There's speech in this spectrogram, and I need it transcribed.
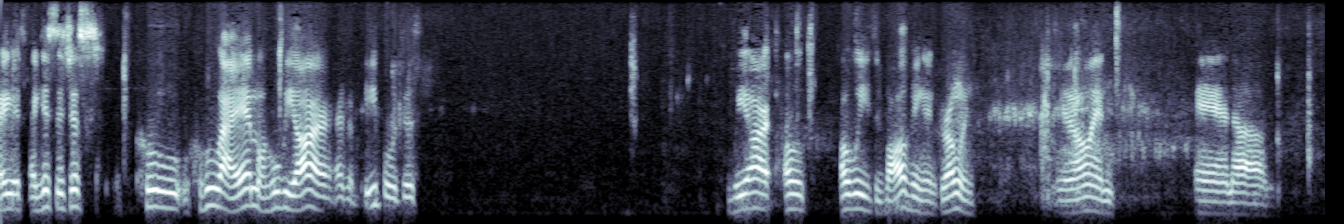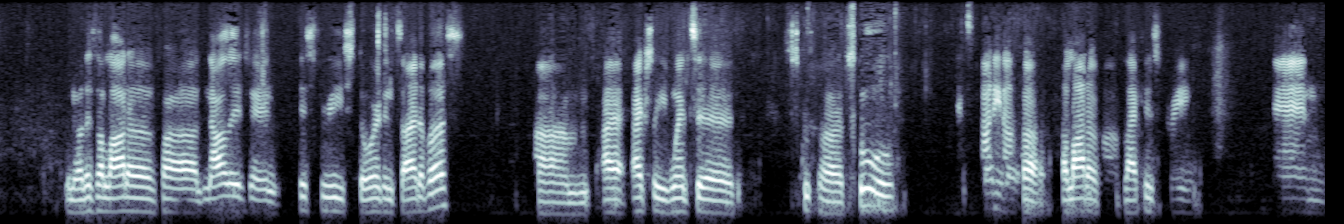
I guess, I guess it's just who who I am or who we are as a people just we are always evolving and growing, you know, and and um, you know, there's a lot of uh, knowledge and history stored inside of us. Um, I actually went to sc- uh, school and studied uh, a lot of Black history, and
